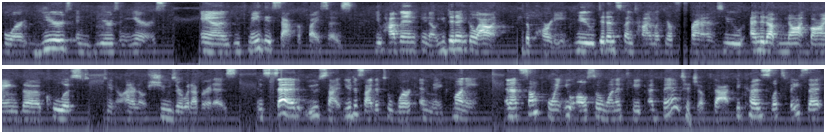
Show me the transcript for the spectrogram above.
for years and years and years and you've made these sacrifices. You haven't, you know, you didn't go out to the party. You didn't spend time with your friends. You ended up not buying the coolest, you know, I don't know, shoes or whatever it is. Instead, you decide, you decided to work and make money. And at some point, you also want to take advantage of that because let's face it,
